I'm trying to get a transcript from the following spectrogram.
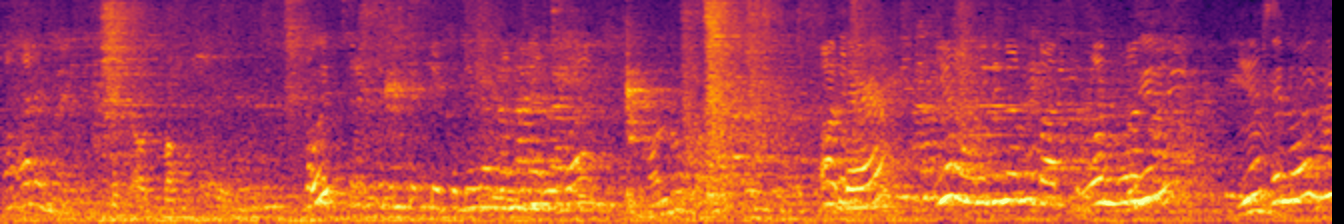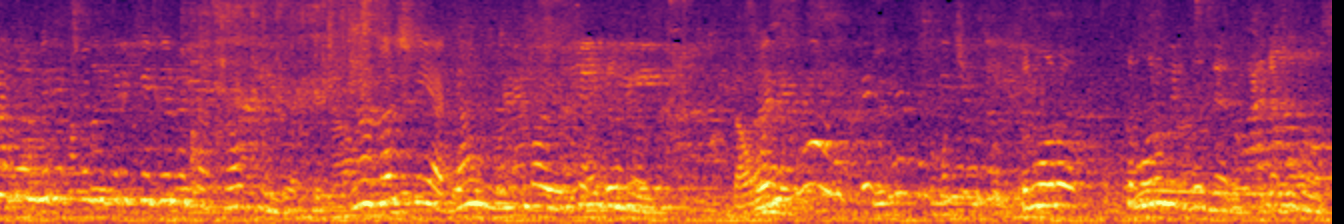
Ang alin mo yun? Take out bangus. Uy, 3,750 ko din naman na? Diba? Ano ba? Oh, there? Yeah, we didn't know about one, one. Really? Yes. Then you don't really tell me that you did That's okay. No, not here. Down. Remember, you can do it. Down? Tomorrow, tomorrow we'll go there. To the house.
